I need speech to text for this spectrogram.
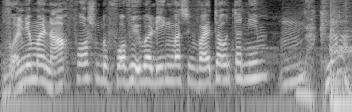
Wollen wir mal nachforschen, bevor wir überlegen, was wir weiter unternehmen? Na klar.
